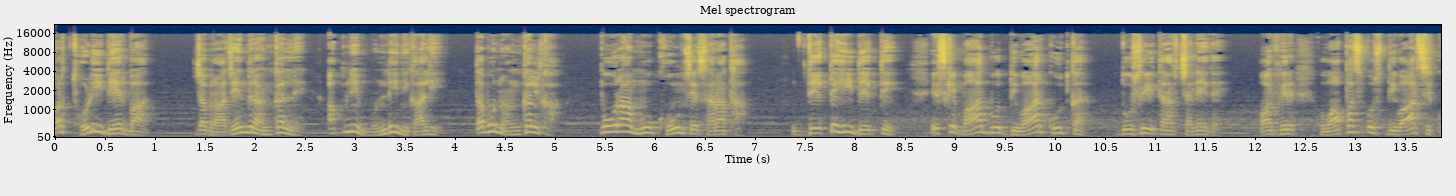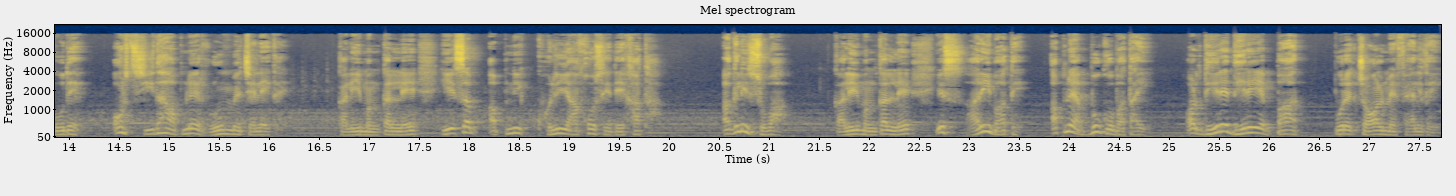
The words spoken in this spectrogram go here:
पर थोड़ी देर बाद, जब राजेंद्र अंकल ने अपनी मुंडी निकाली, तब उन अंकल का पूरा मुँह खून से सना था। देखते ही देखते इसके बाद वो दीवार कूद कर दूसरी तरफ़ चले गए और फिर वापस उस दीवार से कूदे और सीधा अपने रूम में चले गए। कलीम अंकल ने ये सब अपनी खुली आँखों से देखा था। अगली सुबह कलीम अंकल ने ये सारी बातें अपने अब्बू को बताई और धीरे धीरे ये बात पूरे चौल में फैल गई।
